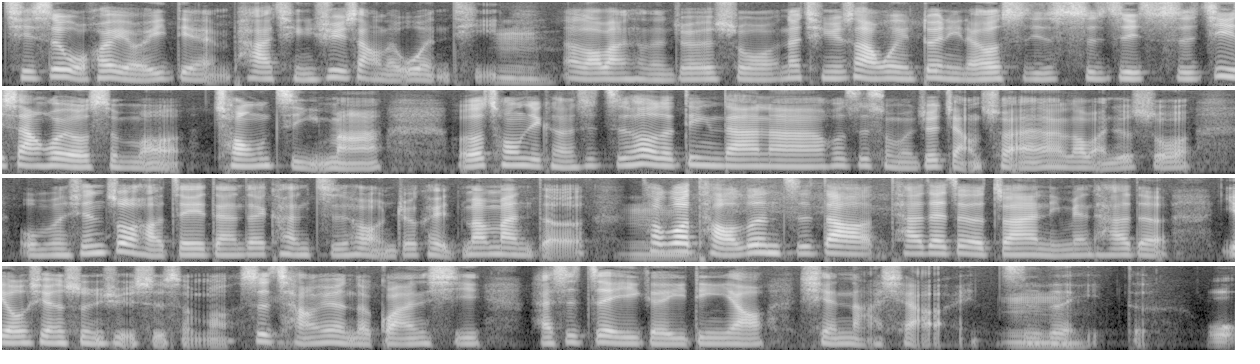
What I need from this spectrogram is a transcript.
其实我会有一点怕情绪上的问题，嗯那老板可能就会说，那情绪上的问题对你来说，实际实际实际上会有什么冲击吗？我说冲击可能是之后的订单啊，或是什么就讲出来，那老板就说，我们先做好这一单，再看之后，你就可以慢慢的透过讨论，知道他在这个专案里面他的优先顺序是什么，是长远的关系，还是这一个一定要先拿下来之类的。我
